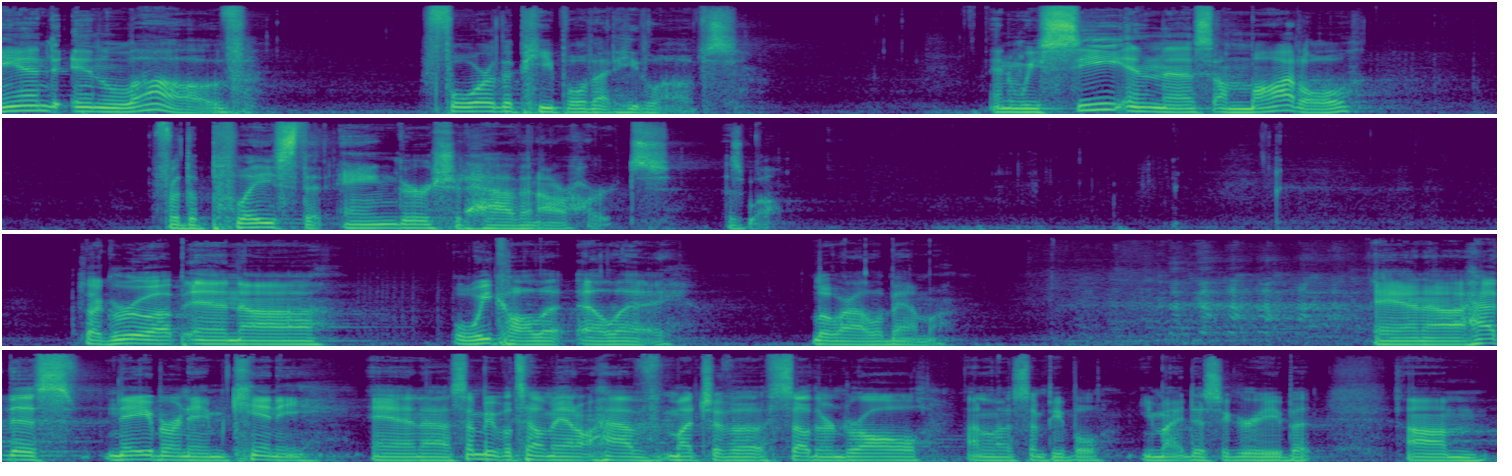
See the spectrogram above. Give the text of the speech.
and in love for the people that he loves. And we see in this a model for the place that anger should have in our hearts as well. So I grew up in uh, what we call it LA, Lower Alabama. and uh, I had this neighbor named Kenny. And uh, some people tell me I don't have much of a southern drawl. I don't know, some people, you might disagree, but um,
